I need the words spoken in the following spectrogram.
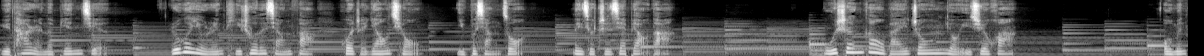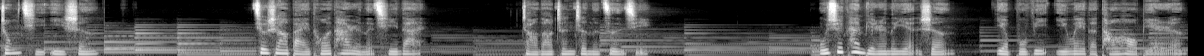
与他人的边界。如果有人提出的想法或者要求你不想做，那就直接表达。无声告白中有一句话：“我们终其一生，就是要摆脱他人的期待，找到真正的自己。无需看别人的眼神，也不必一味的讨好别人。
